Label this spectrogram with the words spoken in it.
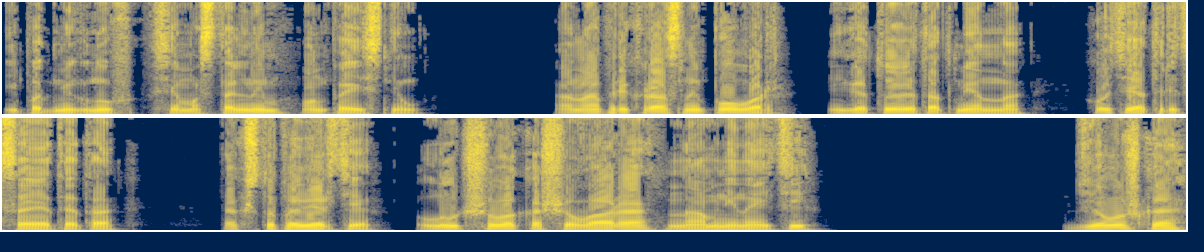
И, подмигнув всем остальным, он пояснил. «Она прекрасный повар и готовит отменно, хоть и отрицает это. Так что, поверьте, лучшего кашевара нам не найти». Девушка,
